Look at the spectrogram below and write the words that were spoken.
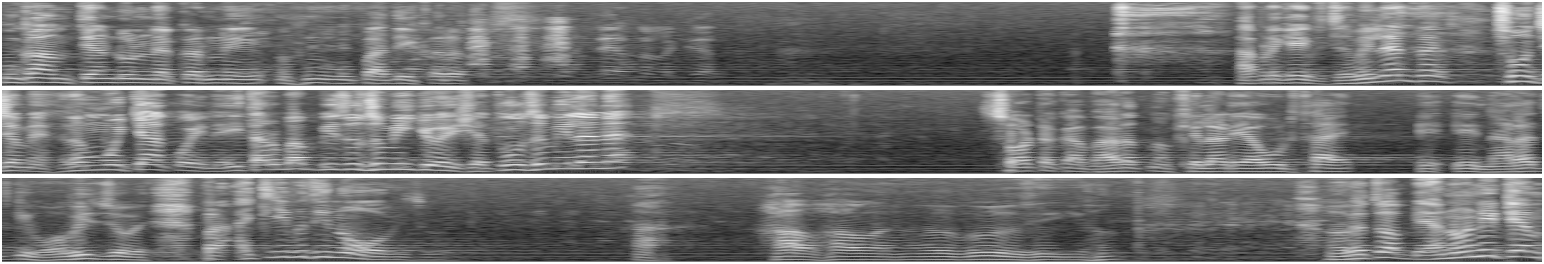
હું કામ તેંડુલને કરની હું ઉપાધિ કર. આપણે કઈ જમી લે ને ભાઈ? શું જમે? રમવું ક્યાં કોઈ ને એ તારો બાપ બીજું જમી ગયો હશે. તું જમી લે ને. સો ટકા ભારતનો ખેલાડી આઉટ થાય એ એ નારાજગી હોવી જ જોઈએ. પણ આટલી બધી ન હોવી જોઈએ. હા. હાવ હાવ થઈ ગયું હવે તો આ બહેનોની ટીમ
